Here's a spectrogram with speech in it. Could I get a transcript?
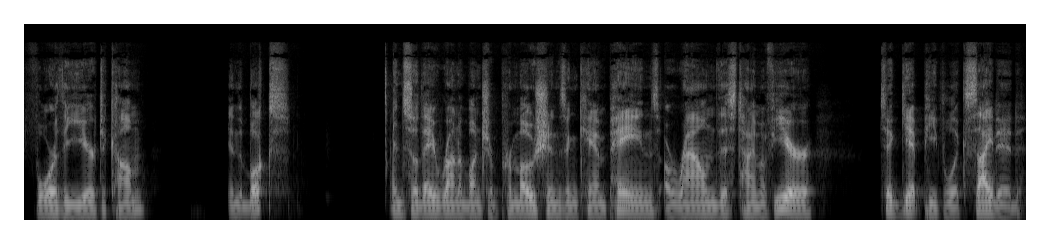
for the year to come in the books. And so they run a bunch of promotions and campaigns around this time of year to get people excited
